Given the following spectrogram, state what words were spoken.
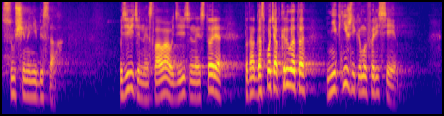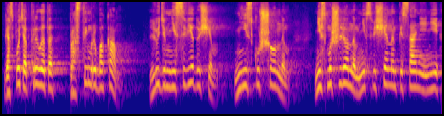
сущий на небесах. Удивительные слова, удивительная история. Господь открыл это не книжникам и фарисеям. Господь открыл это простым рыбакам – людям несведущим, неискушенным, несмышленным ни в Священном Писании, ни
